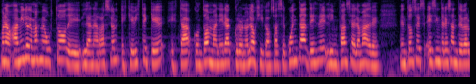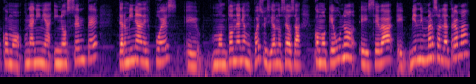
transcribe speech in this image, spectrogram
Bueno, a mí lo que más me gustó de la narración es que viste que está con toda manera cronológica, o sea, se cuenta desde la infancia de la madre. Entonces es interesante ver cómo una niña inocente termina después, eh, un montón de años después, suicidándose. O sea, como que uno eh, se va eh, viendo inmerso en la trama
